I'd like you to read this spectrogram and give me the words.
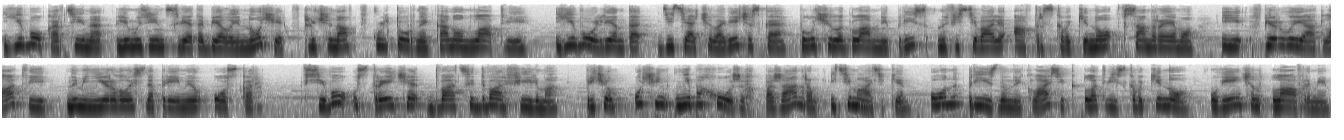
Его картина «Лимузин цвета белой ночи» включена в культурный канон Латвии. Его лента «Дитя человеческое» получила главный приз на фестивале авторского кино в Сан-Ремо и впервые от Латвии номинировалась на премию «Оскар». Всего у Стрейча 22 фильма – причем очень непохожих по жанрам и тематике. Он признанный классик латвийского кино, увенчан лаврами.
